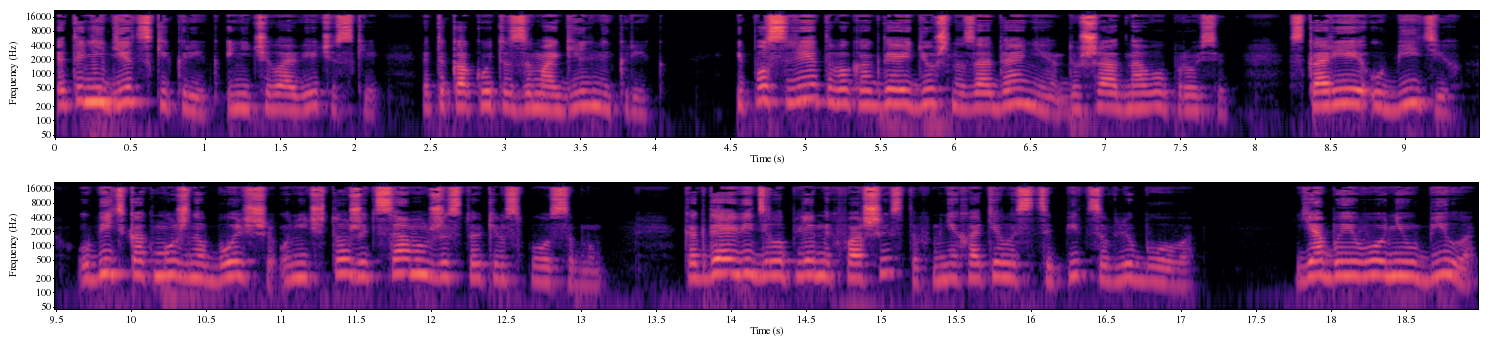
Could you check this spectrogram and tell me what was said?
Это не детский крик и не человеческий, это какой-то замогильный крик. И после этого, когда идешь на задание, душа одного просит — скорее убить их, убить как можно больше, уничтожить самым жестоким способом. Когда я видела пленных фашистов, мне хотелось сцепиться в любого — я бы его не убила,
